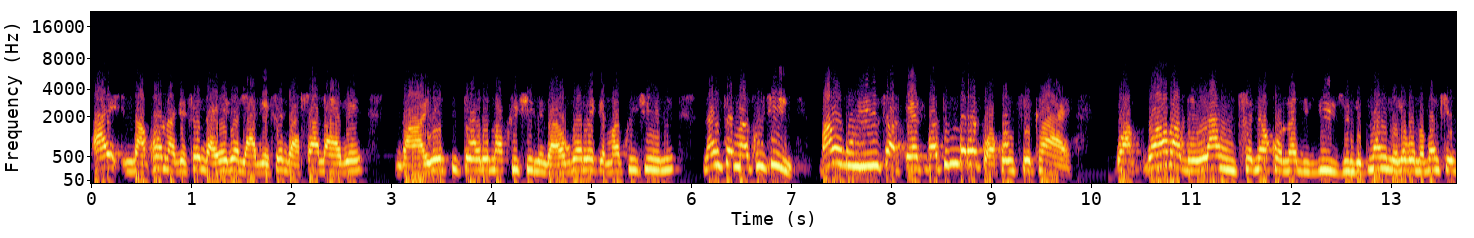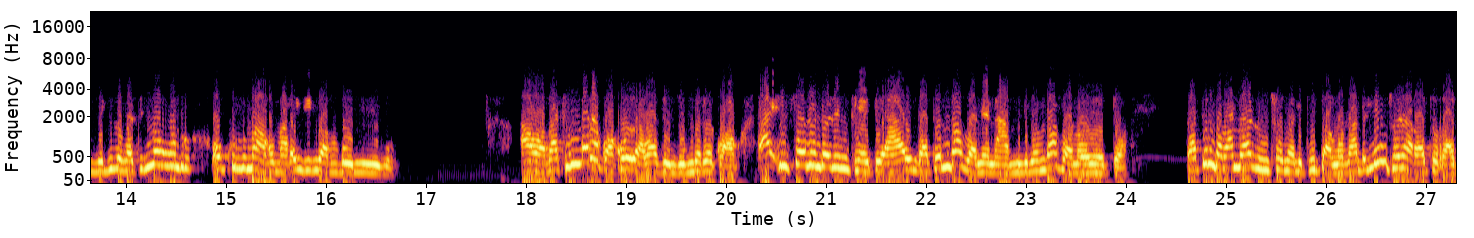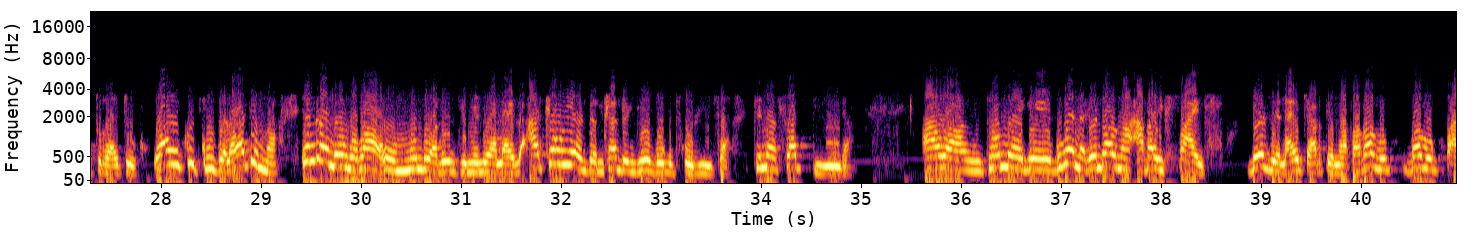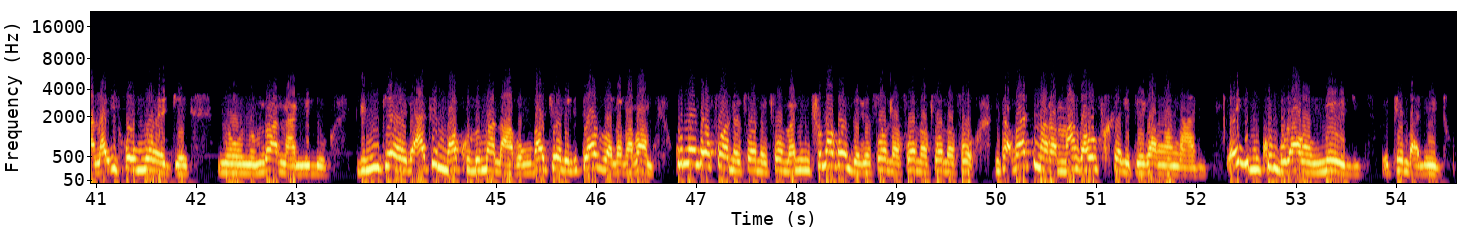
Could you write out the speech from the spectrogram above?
Hayi nakhona-ke sengayekela-ke sengahlala-ke ngaye epitori emakhwishini ngayokubereka emakhwishini nangisemakhwishini bangibuyisa back bathi umberego wakho usekhaya. Kwaba la ngithenya khona lilizwi ngithi nangileleko noma ngihlezi lelizwe ngathi kunomuntu okhulumako mara engingamboniko. Awa bathi umberego wakho uyawazenza umberego wakho. Hayi isolo into elingithethe hayi ngathi emntazwane nami nginomntazwana oyedwa. Ngathi mntabami yazi ngithonya libhudango lami lingithonya right right right. Wangigqugquzela wathi ma into le ngoba umuntu wabezimeni uyalayela akhe uyenze mhlawumbe ngiyozokupholisa thina sisakudinga awa ngithome-ke kube nabentwana abayi-five beze la ejarden apha bazokubhala i-homework nomntwanami lo. Ngimtshele athi ngingakhuluma nabo ngibatshele ngithi yazi bantwana bami kunento sone sone so mani ngifuna kwenzeke sona sona sona so bathi mara manga usihelebhe kangangani? Engimkhumbulako ngumeli ethemba lethu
